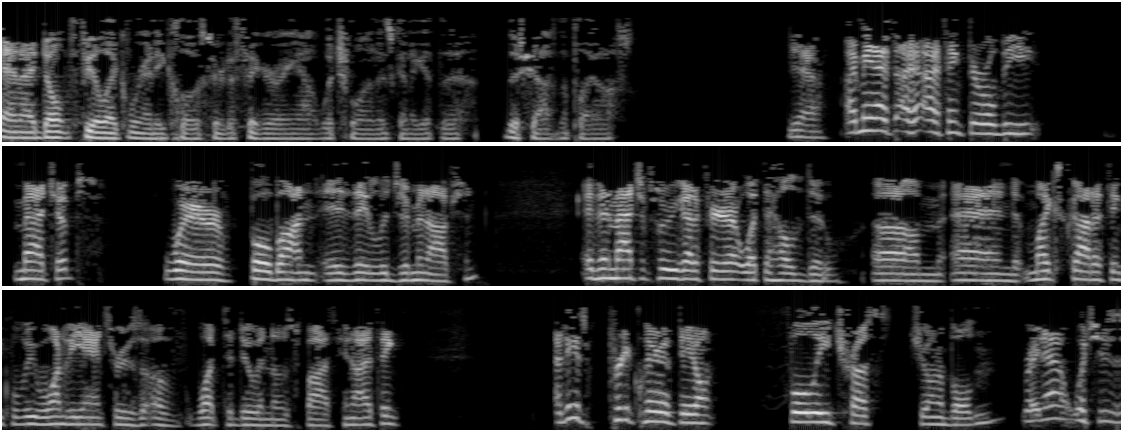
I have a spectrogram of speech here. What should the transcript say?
And I don't feel like we're any closer to figuring out which one is going to get the the shot in the playoffs. Yeah, I mean, I I, I think there will be matchups where Boban is a legitimate option, and then matchups where we got to figure out what the hell to do. Um, and Mike Scott, I think, will be one of the answers of what to do in those spots. You know, I think I think it's pretty clear that they don't fully trust Jonah Bolden right now, which is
